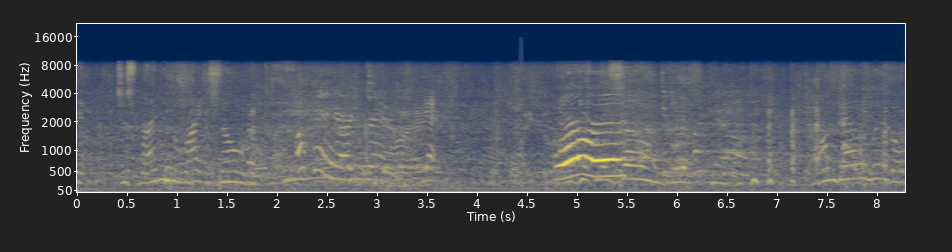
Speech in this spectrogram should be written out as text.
Get just right in the right zone. Okay, are you ready? Yes. Forward. Forward. Calm down a little.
